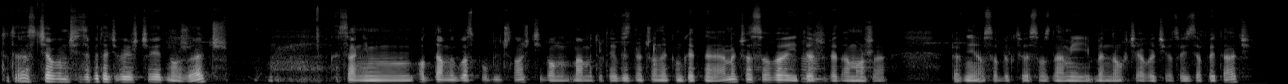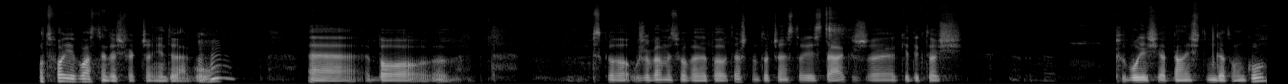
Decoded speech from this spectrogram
To teraz chciałbym Cię zapytać o jeszcze jedną rzecz, zanim oddamy głos publiczności, bo mamy tutaj wyznaczone konkretne ramy czasowe i też wiadomo, że pewnie osoby, które są z nami, będą chciały Cię o coś zapytać. O Twoje własne doświadczenie dragu, e, bo e, skoro używamy słowa reportaż, no to często jest tak, że kiedy ktoś próbuje się odnaleźć w tym gatunku,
